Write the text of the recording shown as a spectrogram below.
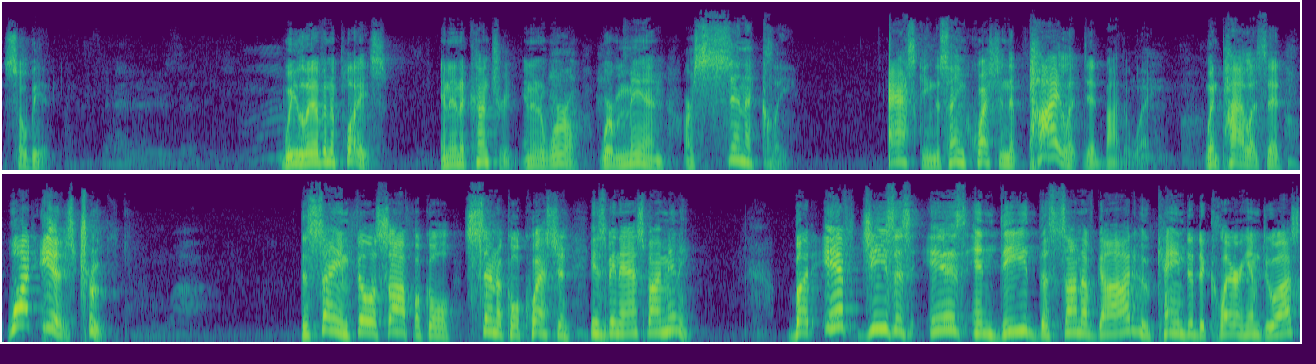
so be it. We live in a place and in a country and in a world where men are cynically asking the same question that Pilate did, by the way, when Pilate said, What is truth? The same philosophical, cynical question is being asked by many. But if Jesus is indeed the Son of God who came to declare him to us,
